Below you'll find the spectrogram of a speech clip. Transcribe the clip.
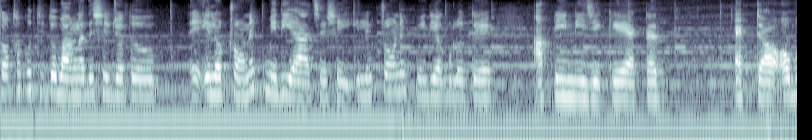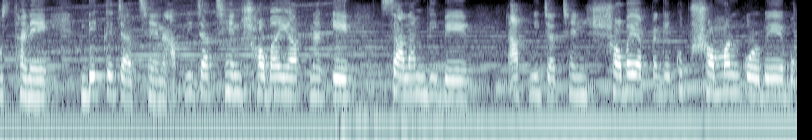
তথাকথিত বাংলাদেশের যত ইলেকট্রনিক মিডিয়া আছে, সেই ইলেকট্রনিক মিডিয়াগুলোতে আপনি নিজেকে একটা একটা অবস্থানে দেখতে চাচ্ছেন। আপনি চাচ্ছেন সবাই আপনাকে সালাম দিবে, আপনি চাচ্ছেন সবাই আপনাকে খুব সম্মান করবে এবং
